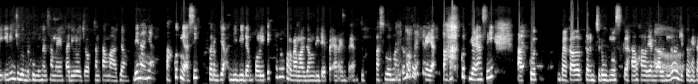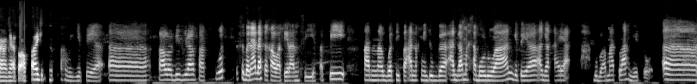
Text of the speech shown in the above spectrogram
Ini juga berhubungan sama yang tadi lo jawab tentang magang. Dia nanya, takut nggak sih kerja di bidang politik? Kan lo pernah magang di DPR MPR tuh. Pas lo magang tuh kayak takut nggak sih? Takut bakal terjerumus ke hal-hal yang nggak bener gitu misalnya atau apa gitu. Oh begitu ya. Eh kalau dibilang takut, sebenarnya ada kekhawatiran sih. Tapi karena gue tipe anaknya juga agak masa bodohan gitu ya, agak kayak bodo amat lah gitu. Eh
